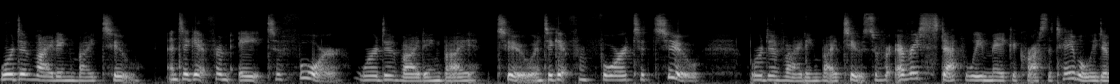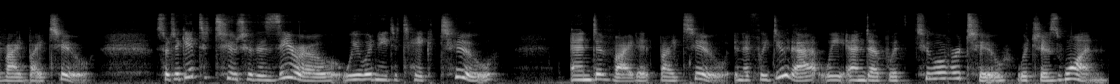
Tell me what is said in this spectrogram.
we're dividing by 2. And to get from 8 to 4, we're dividing by 2. And to get from 4 to 2, we're dividing by 2. So for every step we make across the table, we divide by 2. So to get to 2 to the 0, we would need to take 2 and divide it by 2. And if we do that, we end up with 2 over 2, which is 1.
